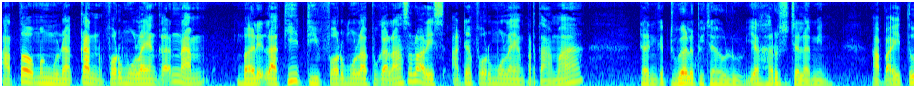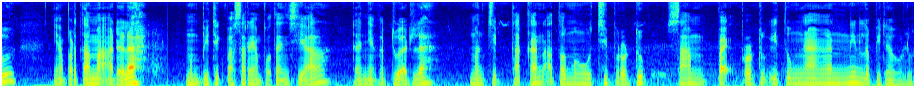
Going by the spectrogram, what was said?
atau menggunakan formula yang keenam, balik lagi di formula buka langsung laris, ada formula yang pertama dan kedua lebih dahulu yang harus dijalamin. Apa itu? Yang pertama adalah membidik pasar yang potensial dan yang kedua adalah menciptakan atau menguji produk sampai produk itu ngangenin lebih dahulu.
